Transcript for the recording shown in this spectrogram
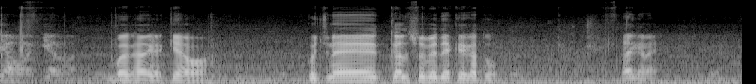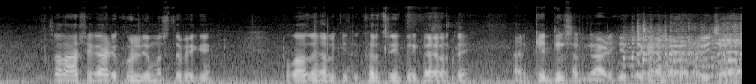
बघ हाय का क्या हुआ? कुछ नाही कल सुबह देखेगा तू। आहे का नाही? चला अशी गाडी खोलली मस्तपैकी. बघ अजून याला किती खर्च येतोय काय होतंय? आणि किती दिवसात गाडी देतोय काय माहिती विचारायला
